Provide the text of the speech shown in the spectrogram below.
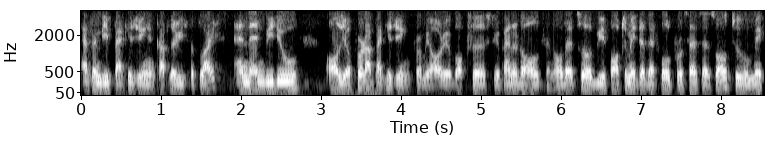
F&B packaging and cutlery supplies, and then we do all your product packaging from your Oreo boxes to your Panadols and all that. So we've automated that whole process as well to make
